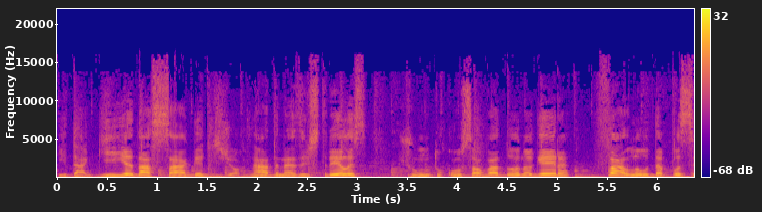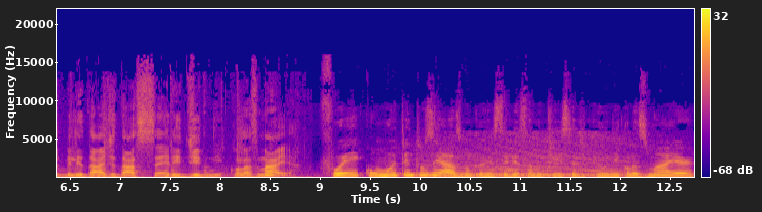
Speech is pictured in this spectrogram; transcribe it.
e da Guia da Saga de Jornada nas Estrelas, junto com Salvador Nogueira, falou da possibilidade da série de Nicolas Maia. Foi com muito entusiasmo que eu recebi essa notícia de que o Nicholas Meyer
